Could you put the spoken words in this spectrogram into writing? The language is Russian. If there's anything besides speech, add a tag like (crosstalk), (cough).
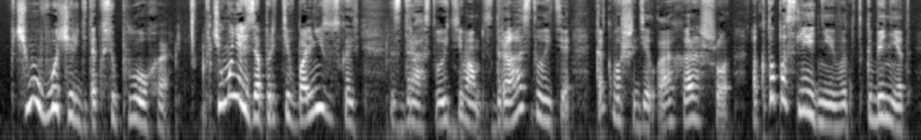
почему в очереди так все плохо? Почему нельзя прийти в больницу и сказать «Здравствуйте вам, здравствуйте, как ваши дела? Хорошо». А кто последний в этот кабинет?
